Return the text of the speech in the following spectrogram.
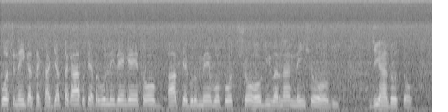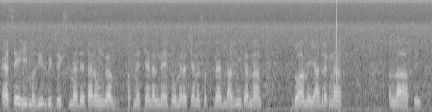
پوسٹ نہیں کر سکتا۔ جب تک آپ اسے اپروول نہیں دیں گے تو آپ کے گروپ میں وہ پوسٹ شو ہوگی، ورنہ نہیں شو ہوگی۔ جی ہاں دوستوں ایسے ہی مزید بھی ٹرکس میں دیتا رہوں گا اپنے چینل میں۔ تو میرا چینل سبسکرائب لازمی کرنا، دعا میں یاد رکھنا۔ اللہ حافظ۔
